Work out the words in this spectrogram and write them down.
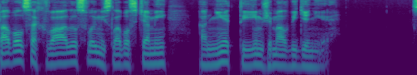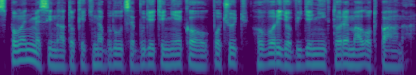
Pavol sa chválil svojimi slabosťami a nie tým, že mal videnie – Spomeňme si na to, keď na budúce budete niekoho počuť hovoriť o videní, ktoré mal od pána.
